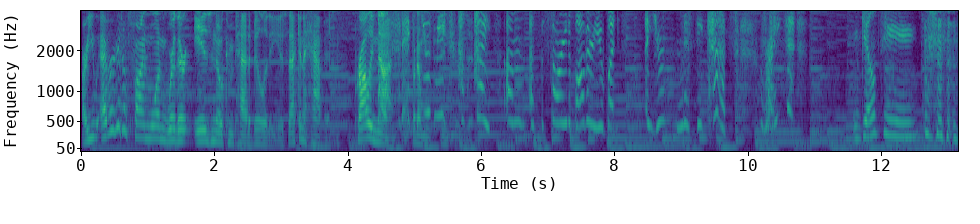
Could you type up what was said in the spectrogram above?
Are you ever gonna find one where there is no compatibility? Is that gonna happen? Probably not, but I'm Excuse me. interested. Hi, um, uh, sorry to bother you, but uh, you're Misty Katz, right? Guilty.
